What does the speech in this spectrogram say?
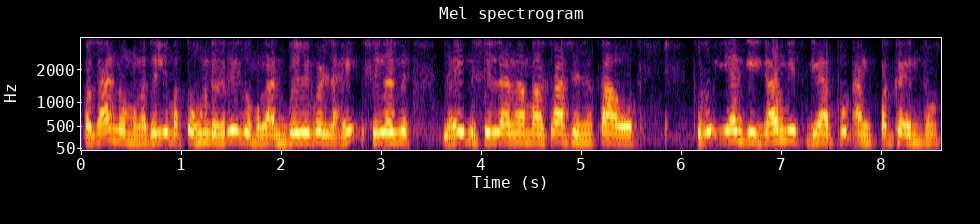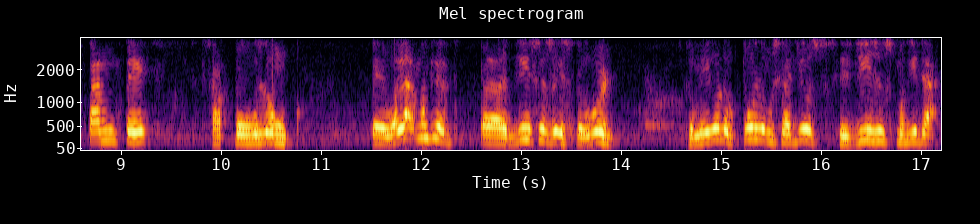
pagano, mga dili matuhong na Griego, mga unbeliever lahi sila lahi ni sila nga mga klase sa tao pero iyang gigamit gihapon ang pagka-importante sa pulong. Eh, wala man gyud uh, Jesus is the Word. Kumingon og pulong sa Dios, si Jesus mo gina.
